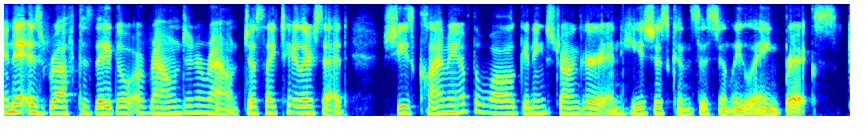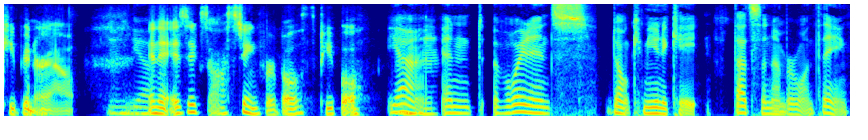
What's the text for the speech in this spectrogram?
And it is rough because they go around and around, just like Taylor said. She's climbing up the wall, getting stronger, and he's just consistently laying bricks, keeping her out. Yeah. And it is exhausting for both people. Yeah, Mhm. and avoidance don't communicate. That's the number one thing.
